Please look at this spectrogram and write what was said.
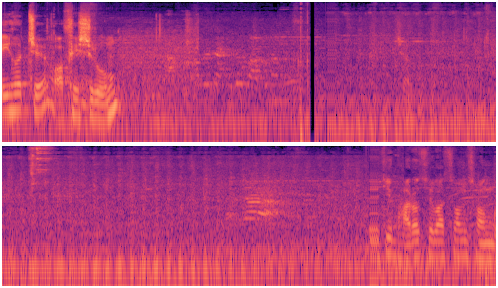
এই হচ্ছে অফিস রুম হচ্ছে ভারত সেবাশ্রম সংঘ?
